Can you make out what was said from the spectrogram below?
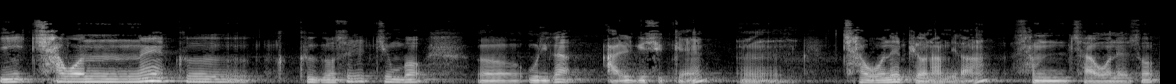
이 차원의 그 그것을 지금 뭐 어, 우리가 알기 쉽게 음, 차원의 변화입니다. 3차원에서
